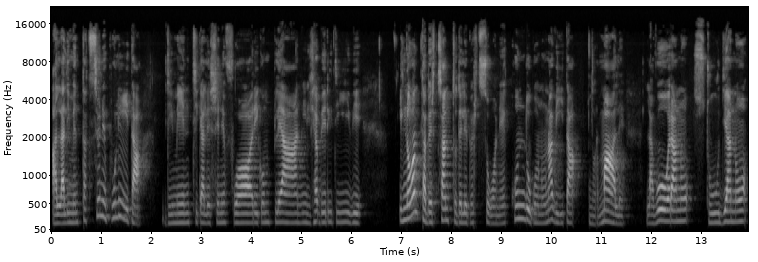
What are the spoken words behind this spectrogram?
all'alimentazione pulita, dimentica le cene fuori, i compleanni, gli aperitivi, il 90% delle persone conducono una vita normale, lavorano, studiano,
